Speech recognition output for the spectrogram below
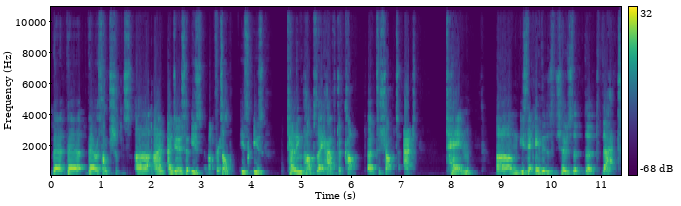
their, their, their assumptions. Uh, and, and, you know, so is, for example, is, is telling pubs they have to cut, uh, to shut at 10 um, is there evidence that shows that that, that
